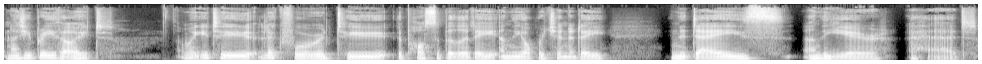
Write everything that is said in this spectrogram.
And as you breathe out, I want you to look forward to the possibility and the opportunity in the days and the year ahead.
